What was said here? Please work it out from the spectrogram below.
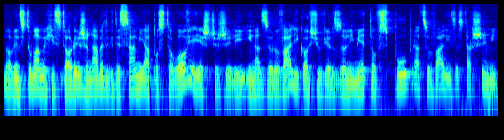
No więc tu mamy historię, że nawet gdy sami apostołowie jeszcze żyli i nadzorowali Kościół w Jerozolimie, to współpracowali ze starszymi.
